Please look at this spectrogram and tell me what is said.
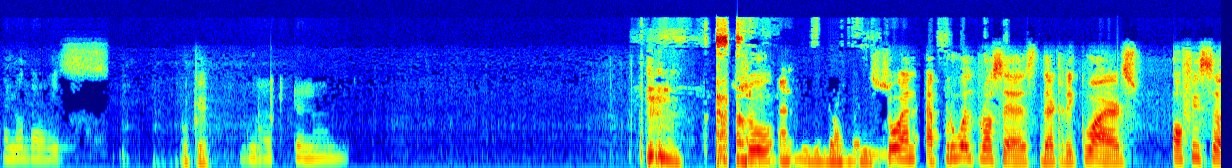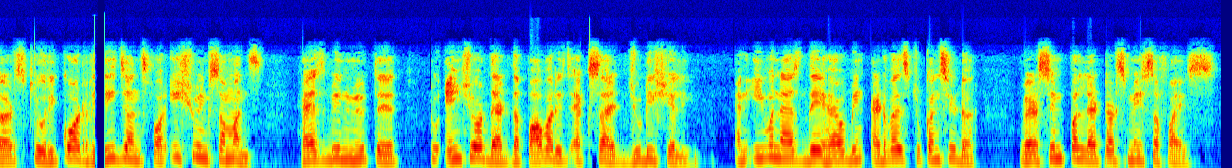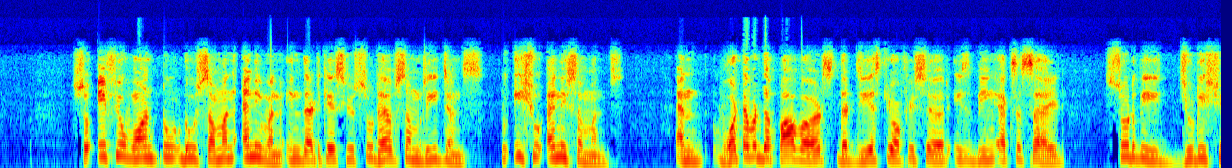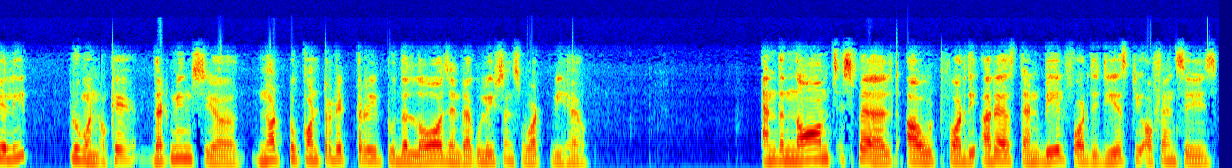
Hello, guys. Okay. Good afternoon. so an so an approval process that requires officers to record regions for issuing summons has been muted to ensure that the power is exercised judicially, and even as they have been advised to consider where simple letters may suffice. So if you want to do summon anyone, in that case you should have some regions to issue any summons. And whatever the powers that GST officer is being exercised should be judicially proven. Okay, that means uh, not too contradictory to the laws and regulations what we have and the norms spelled out for the arrest and bail for the GST offences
